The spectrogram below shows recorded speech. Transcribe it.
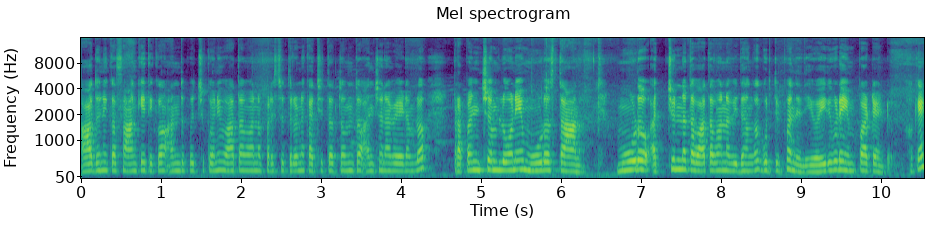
ఆధునిక సాంకేతిక అందిపుచ్చుకొని వాతావరణ పరిస్థితులను ఖచ్చితత్వంతో అంచనా వేయడంలో ప్రపంచంలోనే మూడో స్థానం మూడో అత్యున్నత వాతావరణ విధంగా గుర్తింపు పొందింది. ఇది కూడా ఇంపార్టెంట్. ఓకే?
